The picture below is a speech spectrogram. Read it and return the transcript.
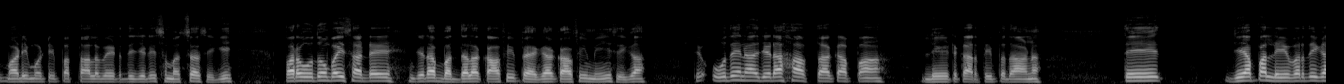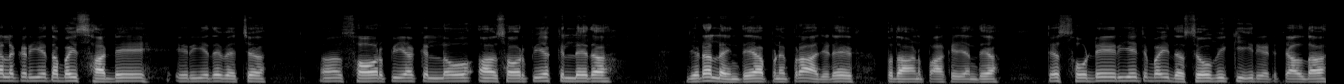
ਮਾੜੀ ਮੋਟੀ ਪੱਤਾ ਲਵੇਟ ਦੀ ਜਿਹੜੀ ਸਮੱਸਿਆ ਸੀਗੀ। ਪਰ ਉਦੋਂ ਬਈ ਸਾਡੇ ਜਿਹੜਾ ਬੱਦਲ ਆ ਕਾਫੀ ਪੈ ਗਿਆ, ਕਾਫੀ ਮੀਂਹ ਸੀਗਾ। ਤੇ ਉਹਦੇ ਨਾਲ ਜਿਹੜਾ ਹਫਤਾ ਕ ਆਪਾਂ ਲੇਟ ਕਰਤੀ ਪਦਾਨ ਤੇ ਜੇ ਆਪਾਂ ਲੇਬਰ ਦੀ ਗੱਲ ਕਰੀਏ ਤਾਂ ਬਈ ਸਾਡੇ ਏਰੀਏ ਦੇ ਵਿੱਚ ਅ, 100 ਰੁਪਿਆ ਕਿਲੋ 100 ਰੁਪਿਆ ਕਿੱਲੇ ਦਾ ਜਿਹੜਾ ਲੈਂਦੇ ਆ ਆਪਣੇ ਭਰਾ ਜਿਹੜੇ ਪਦਾਨ ਪਾ ਕੇ ਜਾਂਦੇ ਆ। ਤੇ ਤੁਹਾਡੇ ਏਰੀਏ 'ਚ ਬਾਈ ਦੱਸਿਓ ਵੀ ਕੀ ਰੇਟ ਚੱਲਦਾ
